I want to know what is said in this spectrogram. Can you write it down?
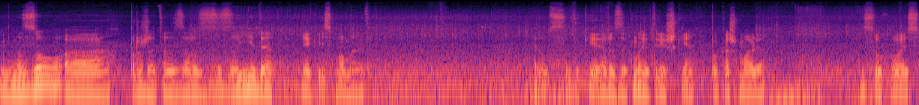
внизу, а прожета зараз заїде в якийсь момент. Я все-таки ризикну і трішки покашмарю. І сухо ось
